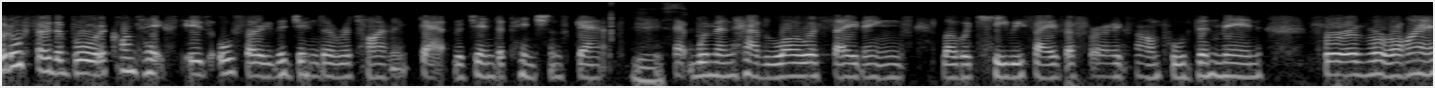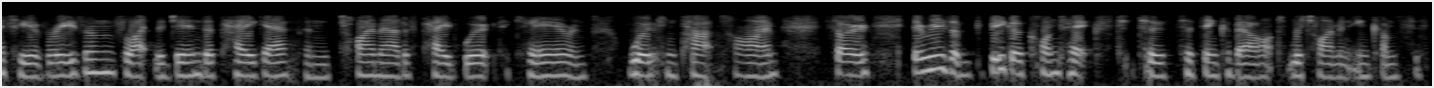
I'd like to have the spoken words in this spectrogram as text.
But also, the broader context is also the gender retirement gap, the gender pensions gap. Yes. That women have lower savings, lower KiwiSaver, for example, than men for a variety of reasons, like the gender pay gap and time out of paid work to care and working part time. So there is a bigger context to, to think about retirement income sys-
